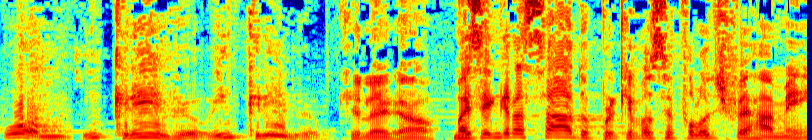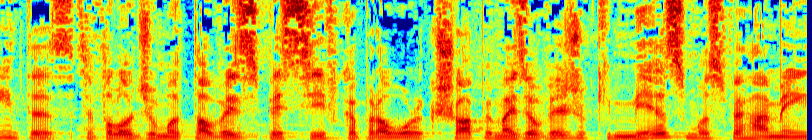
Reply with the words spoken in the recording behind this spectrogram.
Pô, incrível, incrível. Que legal. Mas é engraçado, porque você falou de ferramentas, você falou de uma talvez específica para workshop, mas eu vejo que mesmo as ferramentas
